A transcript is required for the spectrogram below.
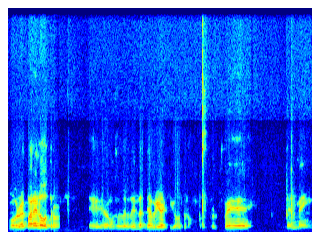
moverme para el otro, eh, vamos a hacer de, abrir aquí otro. Control P, el main.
